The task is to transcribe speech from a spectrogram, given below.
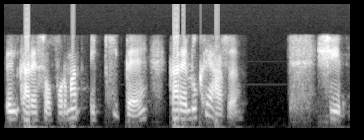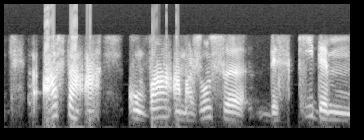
în care s-au format echipe care lucrează. Și asta a, cumva am ajuns să deschidem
